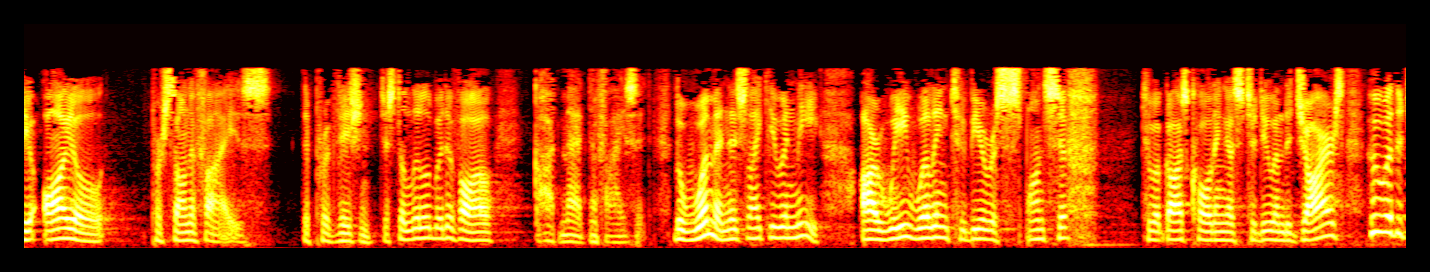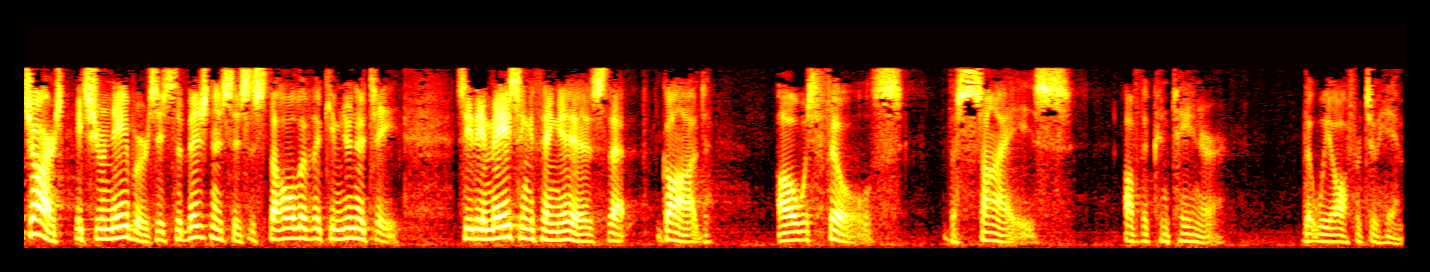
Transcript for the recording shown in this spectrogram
The oil personifies the provision. Just a little bit of oil, God magnifies it. The woman is like you and me. Are we willing to be responsive to what God's calling us to do? And the jars, who are the jars? It's your neighbors, it's the businesses, it's the whole of the community. See, the amazing thing is that God always fills the size of the container that we offer to Him.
